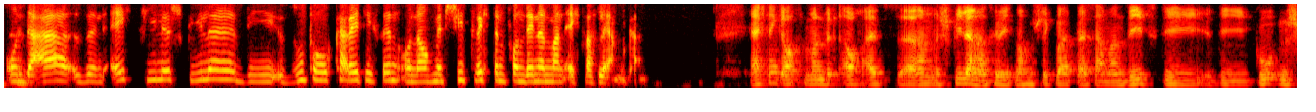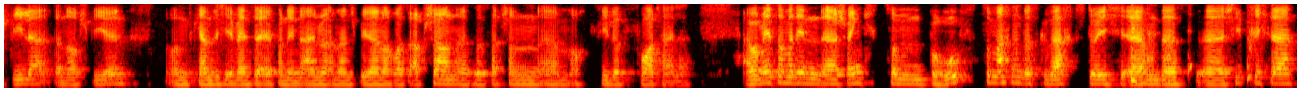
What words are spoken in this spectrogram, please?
Und da sind echt viele Spiele, die super hochkarätig sind und auch mit Schiedsrichtern, von denen man echt was lernen kann. Ja, ich denke auch, man wird auch als ähm, Spieler natürlich noch ein Stück weit besser. Man sieht die, die guten Spieler dann auch spielen und kann sich eventuell von den einen oder anderen Spielern noch was abschauen. Also es hat schon ähm, auch viele Vorteile. Aber um jetzt nochmal den äh, Schwenk zum Beruf zu machen, du hast gesagt, durch ähm, das äh, Schiedsrichter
